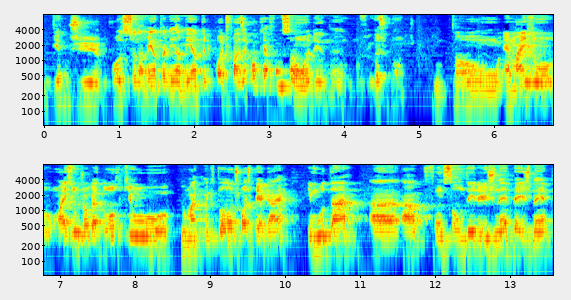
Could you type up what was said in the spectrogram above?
em termos de posicionamento, alinhamento, ele pode fazer qualquer função ali, né, no fim das contas. Então, é mais um, mais um jogador que o, que o Mike McDonald pode pegar e mudar a, a função dele snap a snap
